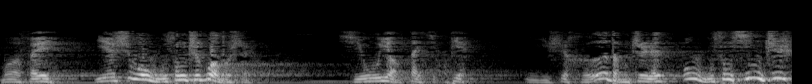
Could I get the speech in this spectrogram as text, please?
莫非也是我武松之过不是？休要再狡辩！你是何等之人，我武松心知。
